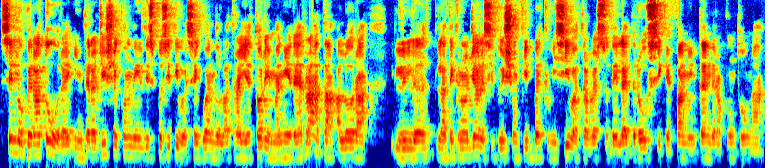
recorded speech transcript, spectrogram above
se l'operatore interagisce con il dispositivo eseguendo la traiettoria in maniera errata, allora il, la tecnologia restituisce un feedback visivo attraverso dei LED rossi che fanno intendere appunto una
